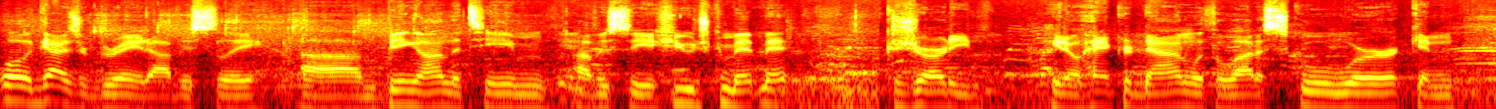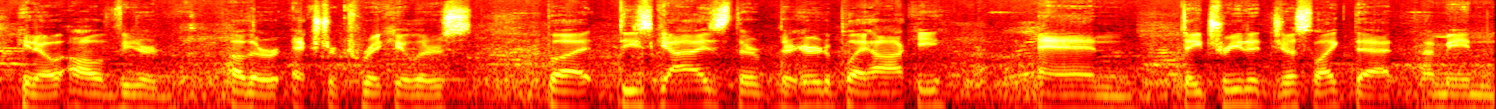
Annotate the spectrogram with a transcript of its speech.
Well, the guys are great, obviously. Um, being on the team, obviously, a huge commitment because you're already, you know, hankered down with a lot of schoolwork and, you know, all of your other extracurriculars. But these guys, they're, they're here to play hockey, and they treat it just like that. I mean,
